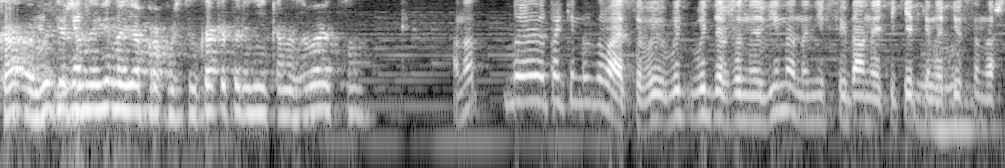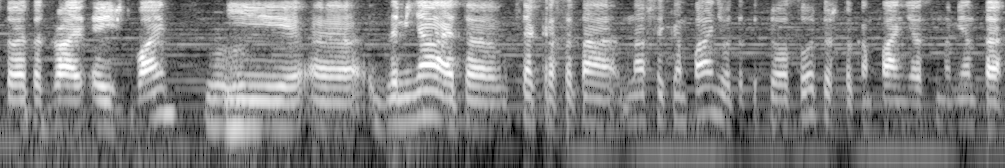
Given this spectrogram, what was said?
Как, выдержанные вина я пропустил. Как эта линейка называется? Она э, так и называется. Вы, вы, выдержанные вина, на них всегда на этикетке mm-hmm. написано, что это dry aged wine. Mm-hmm. И э, для меня это вся красота нашей компании, вот эта философия, что компания с момента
